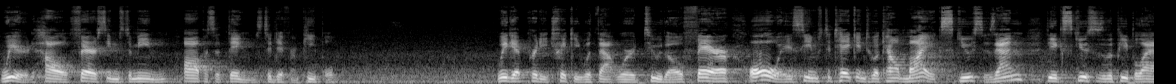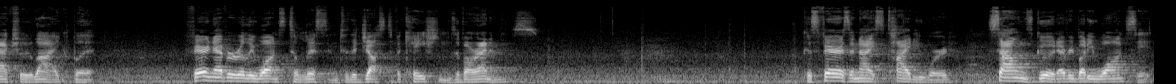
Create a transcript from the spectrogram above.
Weird how fair seems to mean opposite things to different people. We get pretty tricky with that word too, though. Fair always seems to take into account my excuses and the excuses of the people I actually like, but fair never really wants to listen to the justifications of our enemies. Because fair is a nice, tidy word. Sounds good, everybody wants it.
